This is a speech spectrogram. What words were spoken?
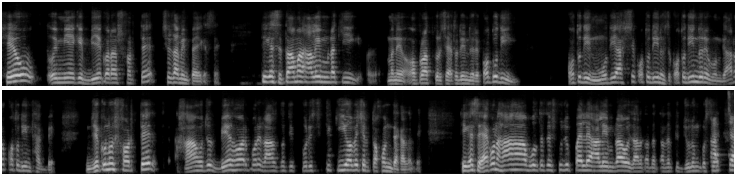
সেও ওই মেয়েকে বিয়ে করার শর্তে সে জামিন পেয়ে গেছে। ঠিক আছে তো আমার আলেমরা কি মানে অপরাধ করেছে এতদিন ধরে? কতদিন? কতদিন? মোদি আসছে কতদিন হয়েছে? কতদিন ধরে বন্দি? আরও কতদিন থাকবে? যে কোনো শর্তে হা হুজুর বের হওয়ার পরে রাজনৈতিক পরিস্থিতি কি হবে সেটা তখন দেখা যাবে। ঠিক আছে? এখন হা হা বলতেছে সুযোগ পাইলে আলিমরাও যারা তাদের তাদেরকে জুলুম করছে আচ্ছা,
